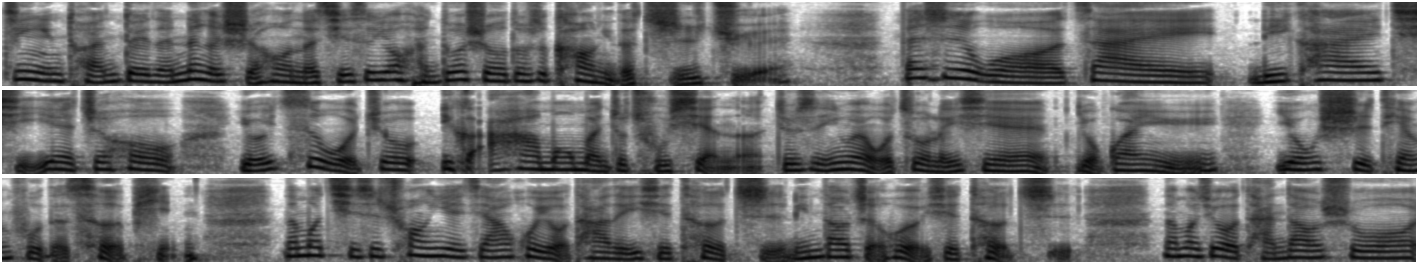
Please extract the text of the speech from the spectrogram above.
经营团队的那个时候呢，其实有很多时候都是靠你的直觉。但是我在离开企业之后，有一次我就一个 aha moment 就出现了，就是因为我做了一些有关于优势天赋的测评。那么其实创业家会有他的一些特质，领导者会有一些特质。那么就有谈到说，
